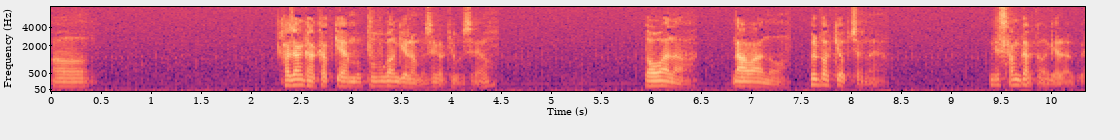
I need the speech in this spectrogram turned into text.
어, 가장 가깝게 한번 부부 관계를 한번 생각해 보세요. 너와 나, 나와 너, 그밖에 없잖아요. 근데 삼각관계라고요.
